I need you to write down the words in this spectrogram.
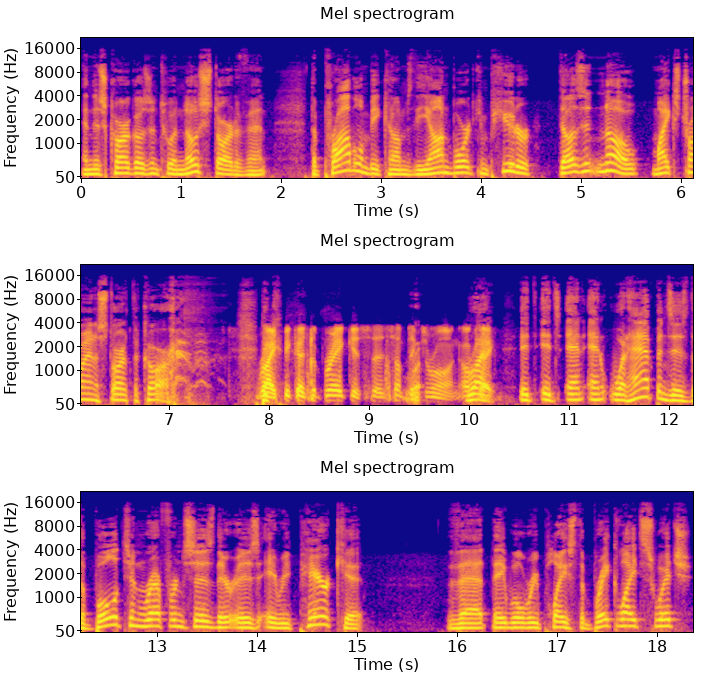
and this car goes into a no start event, the problem becomes the onboard computer doesn't know Mike's trying to start the car. Right, because the brake is uh, something's wrong. Okay. Right. It, it's and and what happens is the bulletin references there is a repair kit that they will replace the brake light switch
